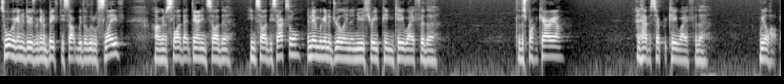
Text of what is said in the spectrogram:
So what we're going to do is we're going to beef this up with a little sleeve. Uh, we're going to slide that down inside the inside this axle, and then we're going to drill in a new three pin keyway for the for the sprocket carrier, and have a separate keyway for the wheel hub.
